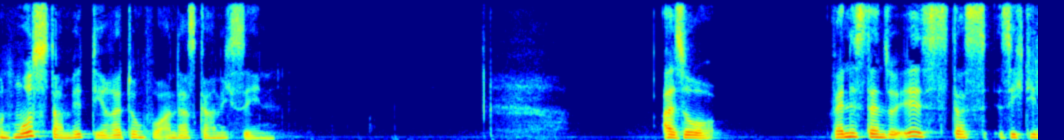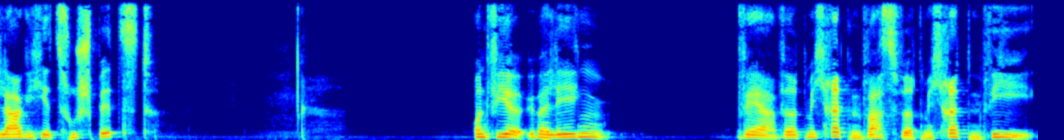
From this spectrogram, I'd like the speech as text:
Und muss damit die Rettung woanders gar nicht sehen. Also, wenn es denn so ist, dass sich die Lage hier zuspitzt und wir überlegen, wer wird mich retten, was wird mich retten, wie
